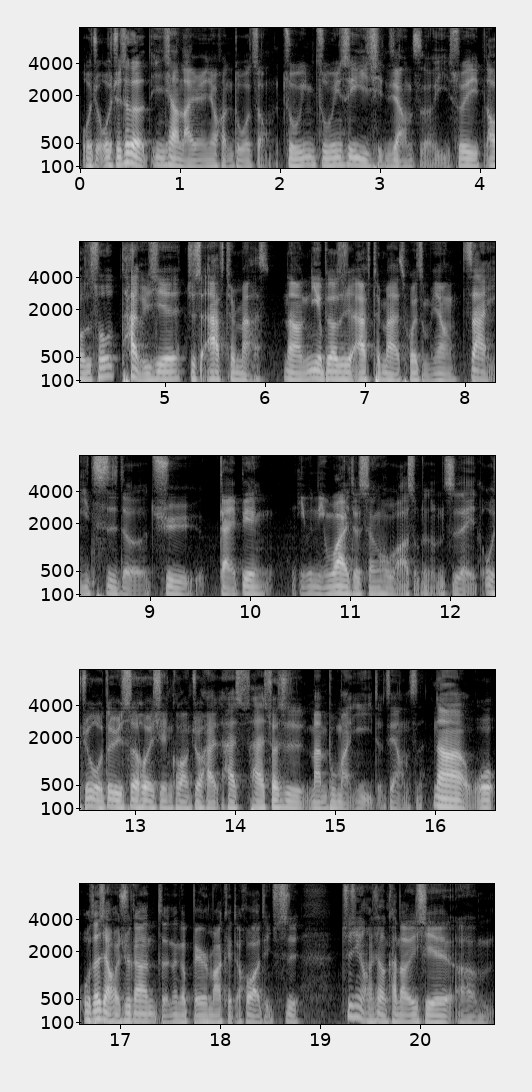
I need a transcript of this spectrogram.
我觉我觉得这个影响来源有很多种，主因主因是疫情这样子而已，所以老实说，它有一些就是 aftermath，那你也不知道这些 aftermath 会怎么样再一次的去改变。你你外的生活啊，什么什么之类的，我觉得我对于社会现况就还还还算是蛮不满意的这样子。那我我再讲回去刚刚的那个 bear market 的话题，就是最近好像看到一些嗯。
